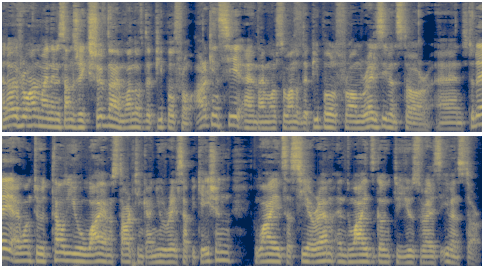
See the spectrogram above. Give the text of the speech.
Hello everyone, my name is Andrzej Krzywda. I'm one of the people from Arkency and I'm also one of the people from Rails Event Store. And today I want to tell you why I'm starting a new Rails application, why it's a CRM and why it's going to use Rails Event Store.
